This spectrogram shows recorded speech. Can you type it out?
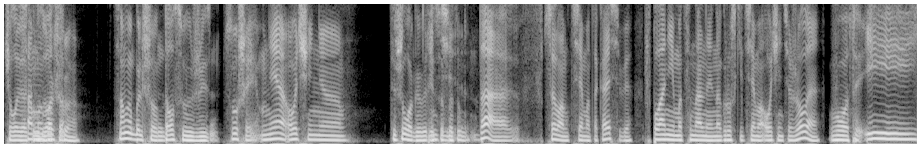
человека Самую называться. большую. Самое большое, он дал свою жизнь. Слушай, мне очень... э, Тяжело говорить инте- об этом. Да, в целом тема такая себе. В плане эмоциональной нагрузки тема очень тяжелая. Вот. И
